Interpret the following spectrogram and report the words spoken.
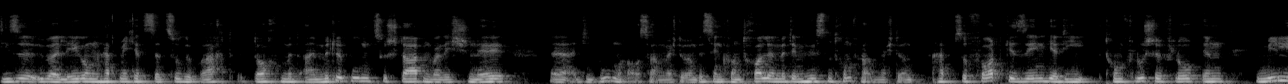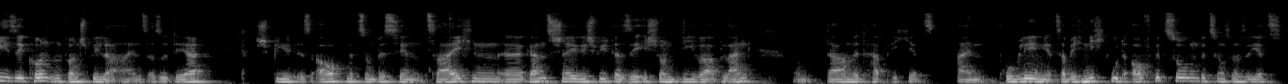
Diese Überlegung hat mich jetzt dazu gebracht, doch mit einem Mittelbuben zu starten, weil ich schnell äh, die Buben raus haben möchte oder ein bisschen Kontrolle mit dem höchsten Trumpf haben möchte. Und habe sofort gesehen, hier die Trumpf-Lusche flog in Millisekunden von Spieler 1, also der spielt es auch mit so ein bisschen Zeichen, äh, ganz schnell gespielt, da sehe ich schon, die war blank, und damit habe ich jetzt ein Problem. Jetzt habe ich nicht gut aufgezogen, beziehungsweise jetzt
